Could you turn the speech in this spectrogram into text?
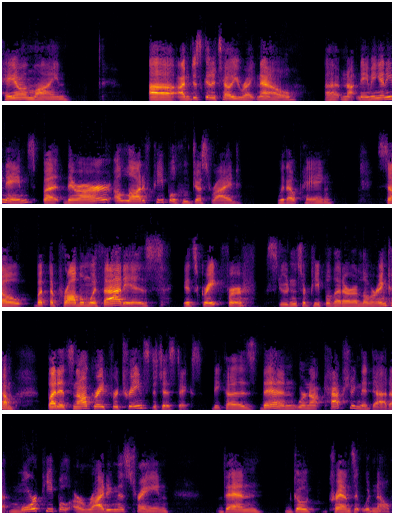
pay online. Uh, I'm just going to tell you right now. I'm not naming any names, but there are a lot of people who just ride without paying so, but the problem with that is it's great for students or people that are lower income, but it's not great for train statistics because then we're not capturing the data. More people are riding this train than Go Transit would know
